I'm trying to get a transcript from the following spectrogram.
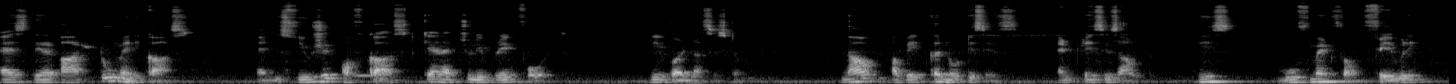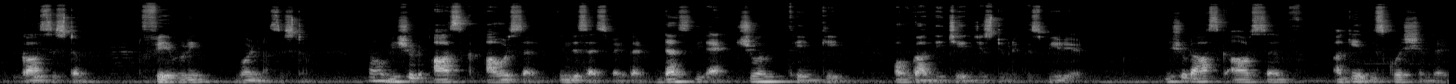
as there are too many castes, and this fusion of caste can actually bring forth the Varna system. Now, Ambedkar notices and traces out his movement from favoring caste system to favoring Varna system. Now we should ask ourselves in this aspect that does the actual thinking of Gandhi changes during this period? We should ask ourselves again this question that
